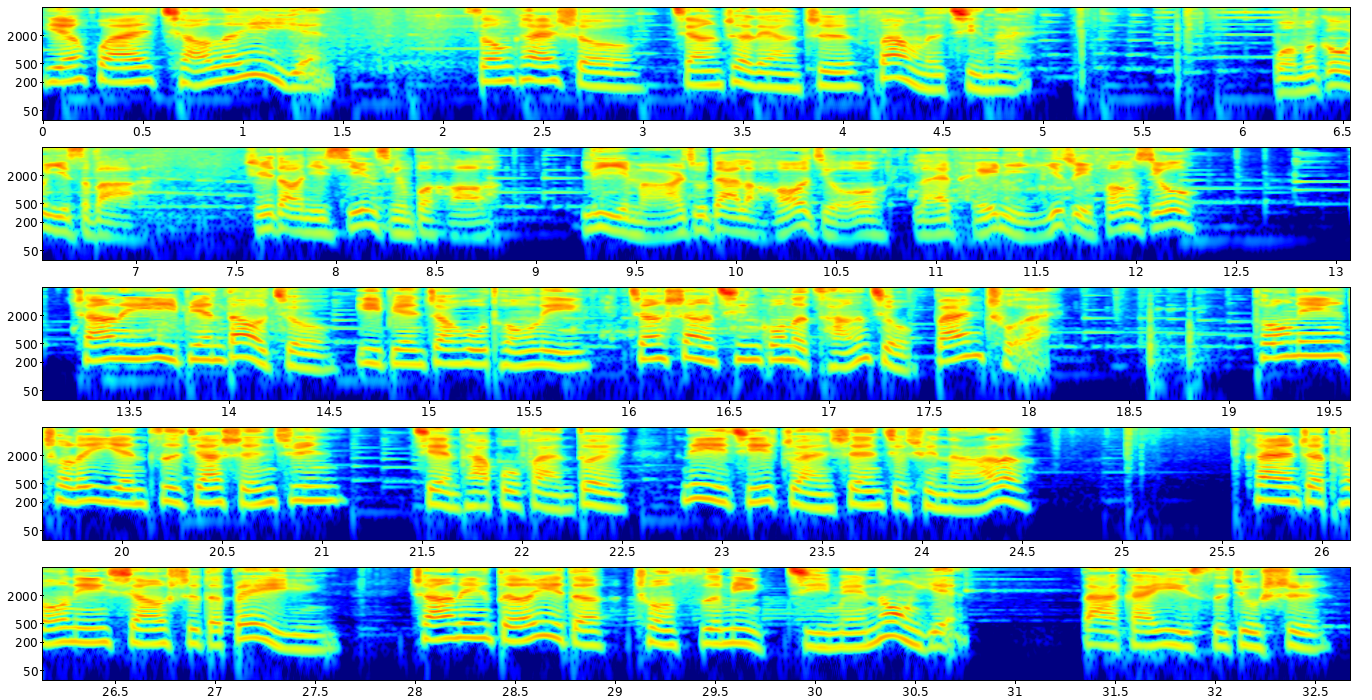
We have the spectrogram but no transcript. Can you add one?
严怀瞧了一眼，松开手将这两只放了进来。我们够意思吧？知道你心情不好，立马就带了好酒来陪你一醉方休。长林一边倒酒，一边招呼童林将上清宫的藏酒搬出来。童林瞅了一眼自家神君，见他不反对，立即转身就去拿了。看着童林消失的背影，长林得意地冲司命挤眉弄眼，大概意思就是：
